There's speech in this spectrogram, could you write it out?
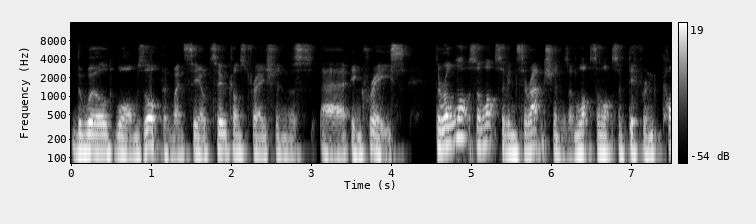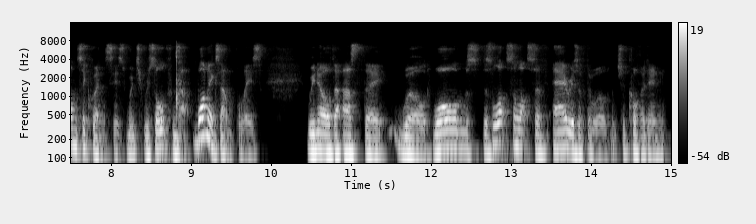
the world warms up and when CO2 concentrations uh, increase, there are lots and lots of interactions and lots and lots of different consequences which result from that. One example is we know that as the world warms, there's lots and lots of areas of the world which are covered in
